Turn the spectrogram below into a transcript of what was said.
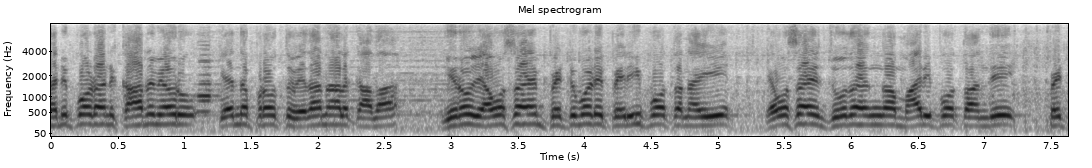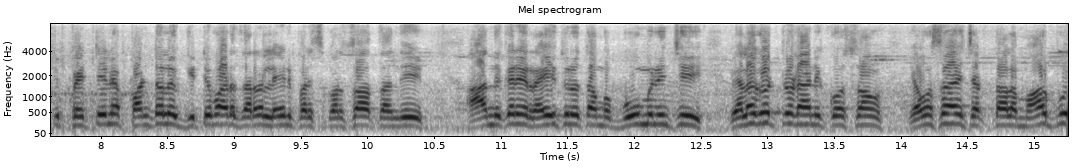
చనిపోవడానికి కారణం ఎవరు? కేంద్ర ప్రభుత్వ విధానాలు కాదా? ఈరోజు వ్యవసాయం పెట్టుబడి పెరిగిపోతున్నాయి వ్యవసాయం జూదంగా మారిపోతుంది పెట్టి పెట్టిన పంటలు గిట్టుబాటు ధర లేని పరిస్థితి కొనసాగుతుంది. అందుకని రైతులు తమ భూమి నుంచి వెలగొట్టడానికి కోసం వ్యవసాయ చట్టాల మార్పు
